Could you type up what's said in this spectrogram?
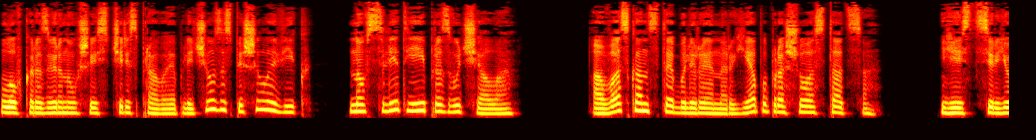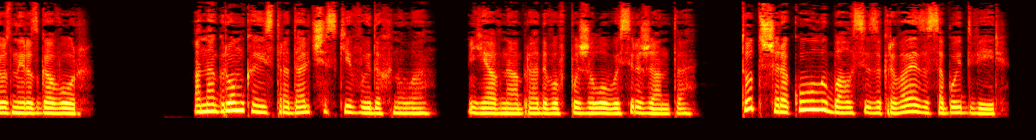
ловко развернувшись через правое плечо, заспешила Вик, но вслед ей прозвучало. «А вас, констебль Реннер, я попрошу остаться. Есть серьезный разговор». Она громко и страдальчески выдохнула явно обрадовав пожилого сержанта. Тот широко улыбался, закрывая за собой дверь.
